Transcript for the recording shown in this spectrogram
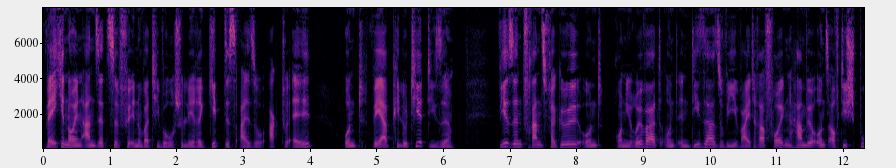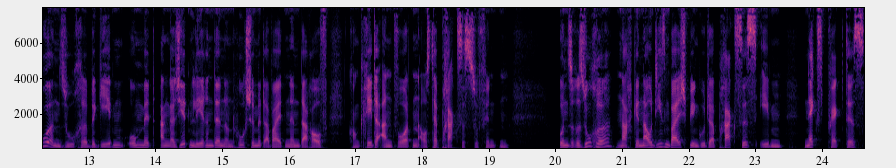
Welche neuen Ansätze für innovative Hochschullehre gibt es also aktuell und wer pilotiert diese? Wir sind Franz Vergöhl und Ronny Röwert und in dieser sowie weiterer Folgen haben wir uns auf die Spurensuche begeben, um mit engagierten Lehrenden und Hochschulmitarbeitenden darauf konkrete Antworten aus der Praxis zu finden. Unsere Suche nach genau diesen Beispielen guter Praxis, eben Next Practice,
